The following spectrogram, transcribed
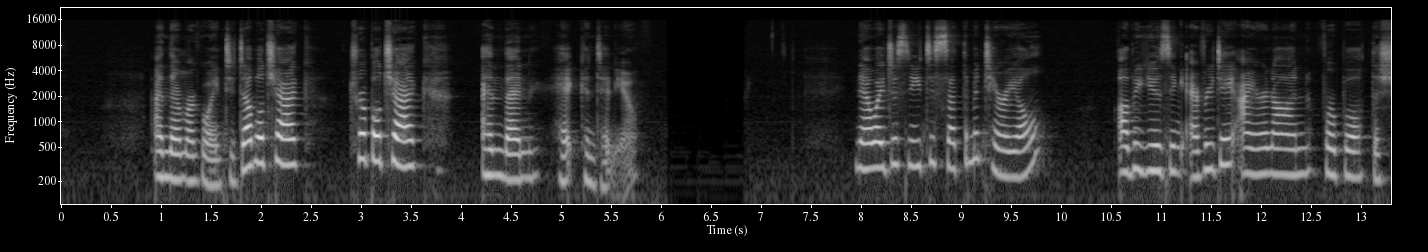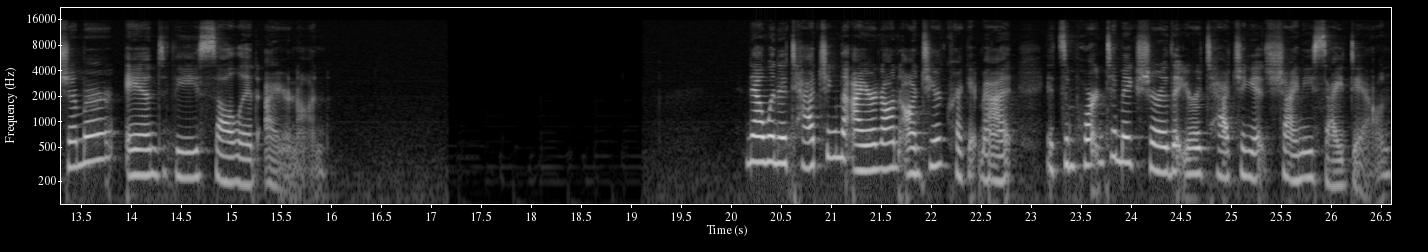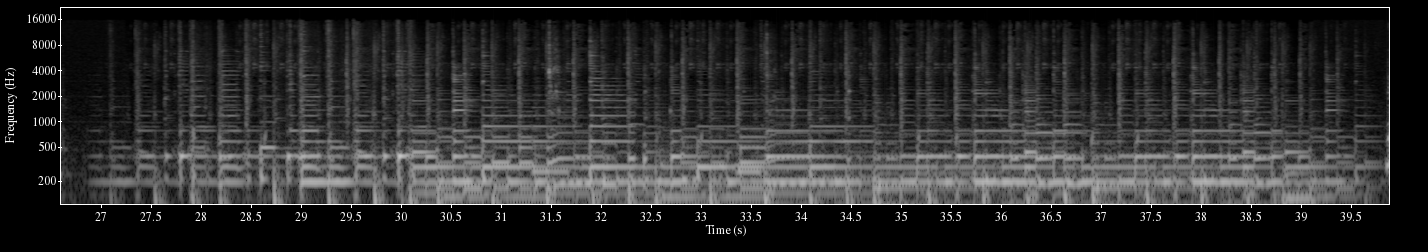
And then we're going to double check, triple check, and then hit continue. Now I just need to set the material. I'll be using Everyday Iron-On for both the shimmer and the solid iron-on. Now when attaching the iron-on onto your Cricut mat, it's important to make sure that you're attaching it shiny side down.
